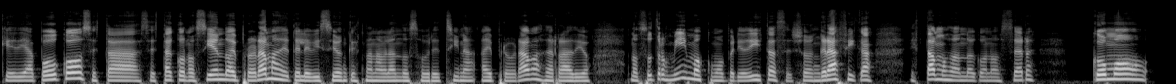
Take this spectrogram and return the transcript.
que de a poco se está, se está conociendo, hay programas de televisión que están hablando sobre China, hay programas de radio, nosotros mismos como periodistas, yo en gráfica, estamos dando a conocer cómo,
